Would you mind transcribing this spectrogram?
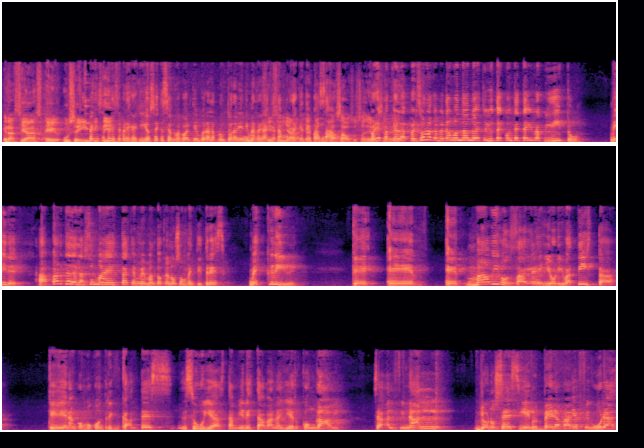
Gracias, eh, Hussein Espérese, Piti. espérese, espérese, que aquí yo sé que se nos acabó el tiempo, ahora la productora viene y me regaña, Sí, sí, estamos ya- que te estamos pasado. Susana Pero es para que la persona que me está mandando esto y usted contesta ahí rapidito. Mire, aparte de la suma esta que me mandó, que no son 23, me escribe que eh, eh, Mavi González y Ori Batista, que eran como contrincantes suyas, también estaban ayer con Gaby. O sea, al final, yo no sé si el Pero- ver a varias figuras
